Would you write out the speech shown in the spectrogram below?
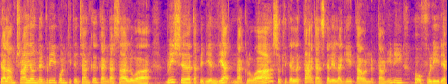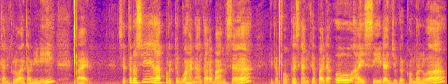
dalam trial negeri pun kita jangkakan dasar luar Malaysia tapi dia lihat nak keluar. So kita letakkan sekali lagi tahun tahun ini. Hopefully dia akan keluar tahun ini. Right. Seterusnya ialah pertubuhan antarabangsa. Kita fokuskan kepada OIC dan juga Commonwealth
